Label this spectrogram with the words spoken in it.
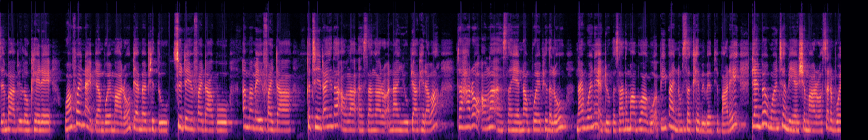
ကျင်းပပြုလုပ်ခဲ့တဲ့ One Fight Night ပြိုင်ပွဲမှာတော့ပြိုင်ပွဲဖြစ်သူဆွစ်တင် fighter ကို MMA fighter ကချင်တိုင်းရင်းသားအောင်လာအန်ဆန်ကတော့အနိုင်ယူပြခဲ့တာပါဒါဟာတော့အောင်လာအန်ဆန်ရဲ့နောက်ပွဲဖြစ်သလိုနိုင်ပွဲနဲ့အတူကစားသမားဘဝကိုအပီးပိုင်နှုတ်ဆက်ခဲ့ပြီးပဲဖြစ်ပါတယ်ပြိုင်ဘက်1ချန်ပီယံရှစ်မှာတော့17ပွဲ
